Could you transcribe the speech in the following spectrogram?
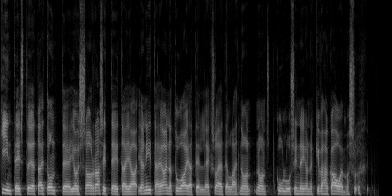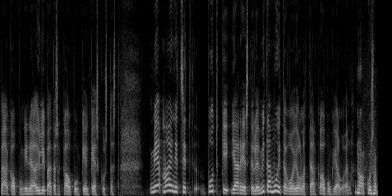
kiinteistöjä tai tontteja, joissa on rasitteita ja, ja niitä ei aina tule ajatelleeksi. Ajatellaan, että ne, on, ne on, kuuluu sinne jonnekin vähän kauemmas pääkaupunkin ja ylipäätänsä kaupunkien keskustasta. Mainitsit putkijärjestelyjä. Mitä muita voi olla täällä kaupunkialueella? No kun sä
